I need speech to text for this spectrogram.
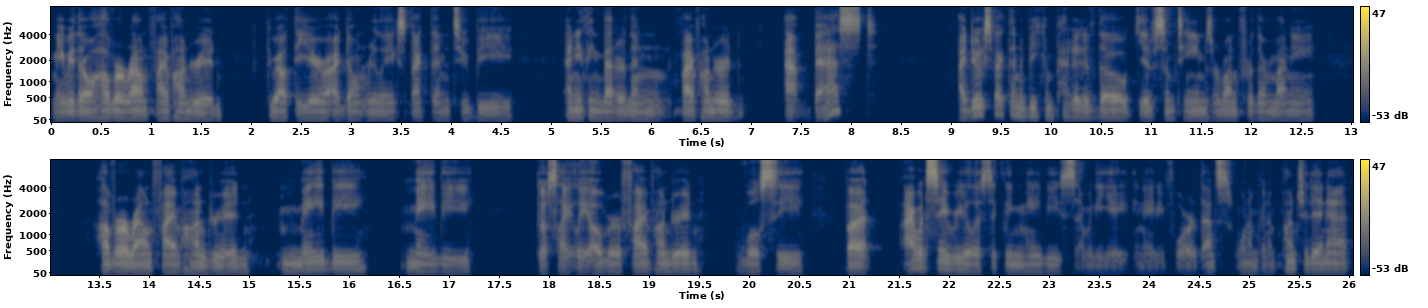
Maybe they'll hover around 500 throughout the year. I don't really expect them to be anything better than 500 at best. I do expect them to be competitive, though, give some teams a run for their money, hover around 500, maybe, maybe go slightly over 500. We'll see. But I would say realistically, maybe 78 and 84. That's what I'm going to punch it in at.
